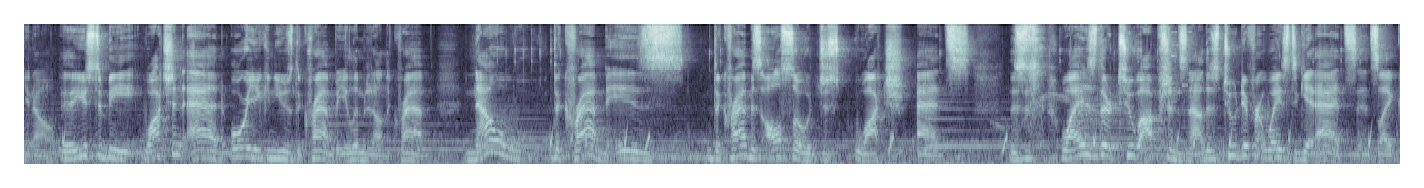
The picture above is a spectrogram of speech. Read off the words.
you know there used to be watch an ad or you can use the crab, but you're limited on the crab. Now the crab is the crab is also just watch ads. This is why is there two options now? There's two different ways to get ads, and it's like,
